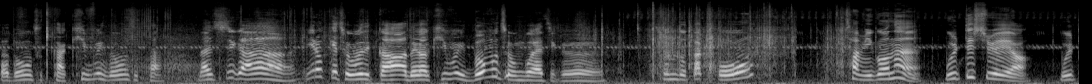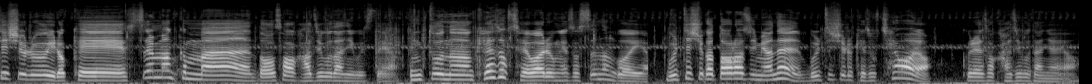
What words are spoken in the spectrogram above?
나 너무 좋다. 기분이 너무 좋다. 날씨가 이렇게 좋으니까 내가 기분이 너무 좋은 거야, 지금. 손도 닦고. 참, 이거는 물티슈예요. 물티슈를 이렇게 쓸 만큼만 넣어서 가지고 다니고 있어요. 봉투는 계속 재활용해서 쓰는 거예요. 물티슈가 떨어지면은 물티슈를 계속 채워요. 그래서 가지고 다녀요.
